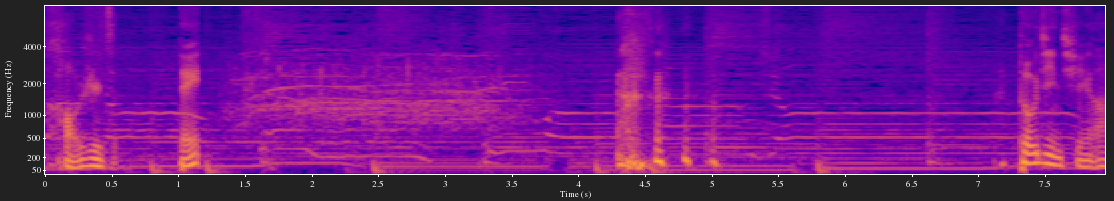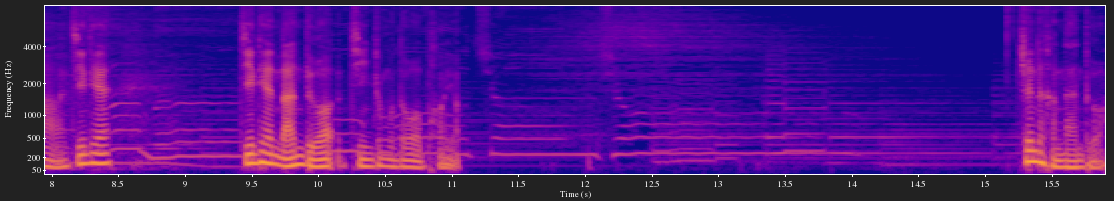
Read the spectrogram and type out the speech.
好日子，得。都进群啊！今天今天难得进这么多朋友。真的很难得，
